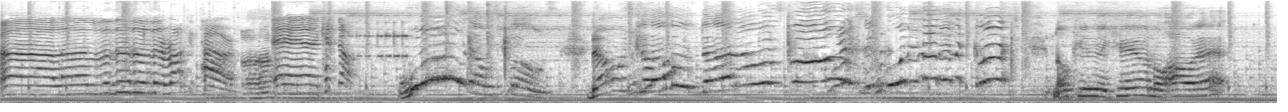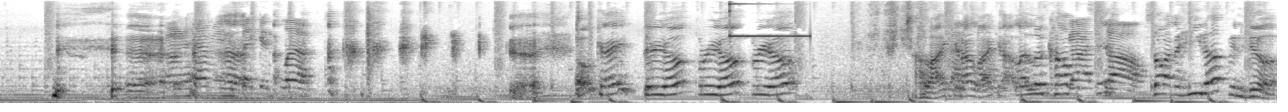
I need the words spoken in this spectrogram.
Uh, the, the, the, the Rocket Power. Uh-huh. And Cat Dog. Woo! That was close. That was close. That was close. She put it out in the clutch. No Kenan and Kel, no all that. I don't have any seconds left. okay, three up, three up, three up. I like it. I like it. I like a little competition. y'all. Starting to heat up in here.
